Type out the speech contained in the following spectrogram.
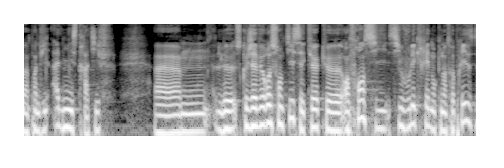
d'un point de vue administratif. Euh, ce que j'avais ressenti, c'est que, en France, si, vous voulez créer donc une entreprise,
